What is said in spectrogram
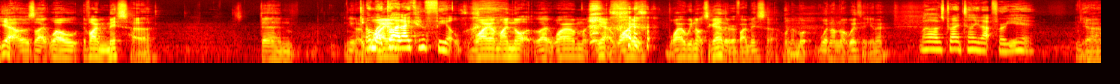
yeah, I was like, well, if I miss her, then you know. Oh my god, Am, I can feel. why am I not like? Why am I? Yeah, why? why are we not together if I miss her when I'm when I'm not with her? You know. Well, I was trying to tell you that for a year. Yeah.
